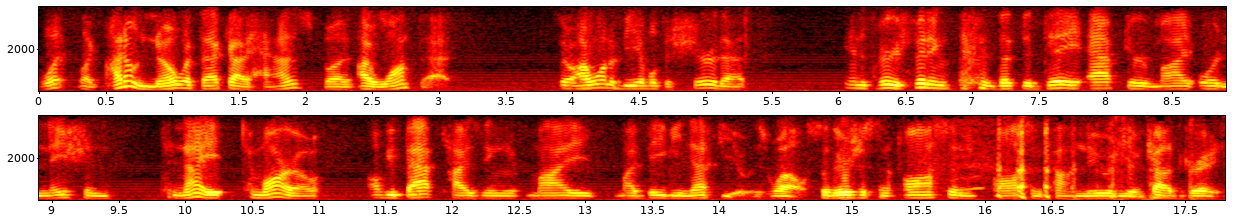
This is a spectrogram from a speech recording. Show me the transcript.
what like I don't know what that guy has, but I want that. So I want to be able to share that. And it's very fitting that the day after my ordination tonight, tomorrow, I'll be baptizing my my baby nephew as well. So there's just an awesome, awesome continuity of God's grace.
